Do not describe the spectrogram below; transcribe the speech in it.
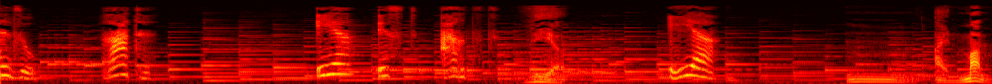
Also, rate. Er ist Arzt. Wer? Er. Hm, ein Mann.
